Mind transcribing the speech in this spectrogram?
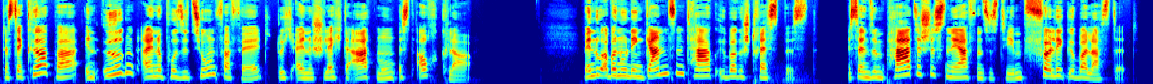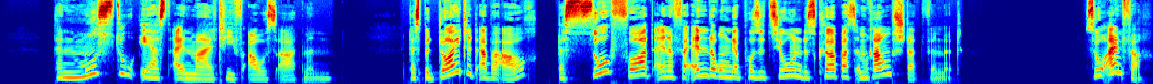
Dass der Körper in irgendeine Position verfällt durch eine schlechte Atmung, ist auch klar. Wenn du aber nur den ganzen Tag über gestresst bist, ist dein sympathisches Nervensystem völlig überlastet. Dann musst du erst einmal tief ausatmen. Das bedeutet aber auch, dass sofort eine Veränderung der Position des Körpers im Raum stattfindet. So einfach.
